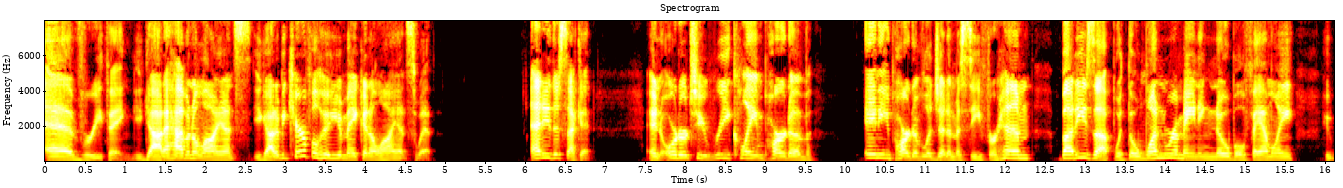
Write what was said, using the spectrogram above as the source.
everything. You gotta have an alliance. You gotta be careful who you make an alliance with. Eddie II. in order to reclaim part of any part of legitimacy for him, buddies up with the one remaining noble family who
